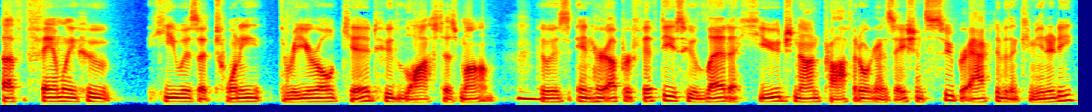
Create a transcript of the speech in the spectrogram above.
a family who he was a 23 year old kid who'd lost his mom, mm-hmm. who is in her upper 50s, who led a huge nonprofit organization, super active in the community,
